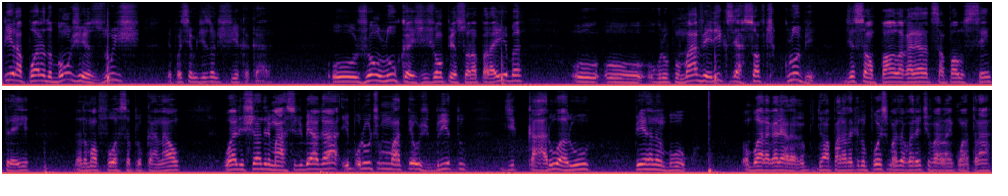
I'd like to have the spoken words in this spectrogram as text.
Pirapora do Bom Jesus, depois você me diz onde fica, cara. O João Lucas de João Pessoa na Paraíba, o, o, o grupo Mavericks Airsoft Clube de São Paulo, a galera de São Paulo sempre aí dando uma força pro canal o Alexandre Márcio de BH e por último Matheus Brito de Caruaru, Pernambuco. Vambora, galera. Eu dei uma parada aqui no posto, mas agora a gente vai lá encontrar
